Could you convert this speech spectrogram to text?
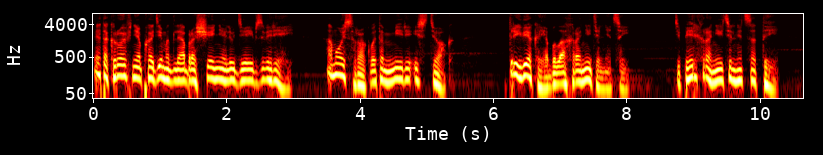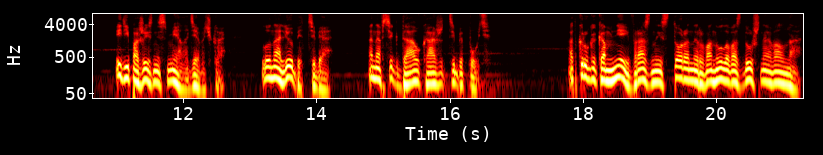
«Эта кровь необходима для обращения людей в зверей а мой срок в этом мире истек. Три века я была хранительницей. Теперь хранительница ты. Иди по жизни смело, девочка. Луна любит тебя. Она всегда укажет тебе путь». От круга камней в разные стороны рванула воздушная волна,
